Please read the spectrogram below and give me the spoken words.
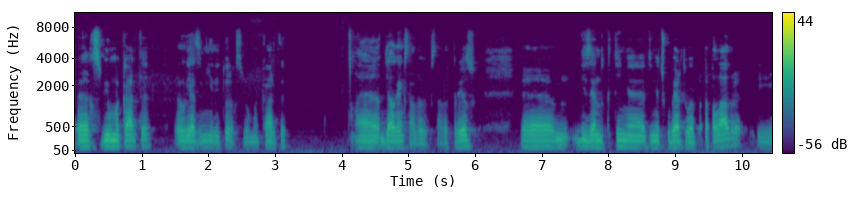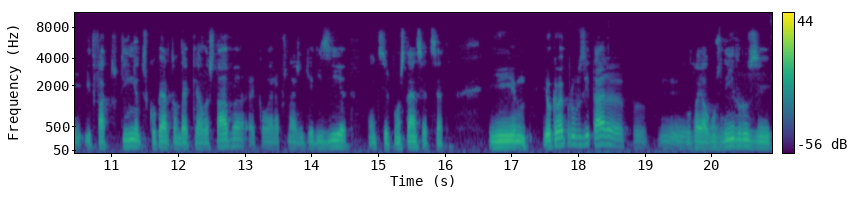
uh, recebi uma carta, aliás, a minha editora recebeu uma carta uh, de alguém que estava, que estava preso, uh, dizendo que tinha, tinha descoberto a, a palavra e, e, de facto tinha descoberto onde é que ela estava, qual era a personagem que a dizia, em que circunstância, etc. E eu acabei por visitar, levei alguns livros e,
